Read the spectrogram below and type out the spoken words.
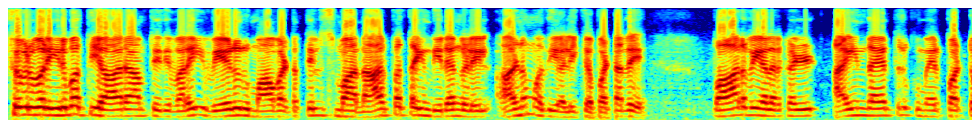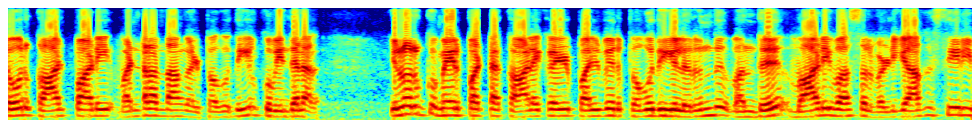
பிப்ரவரி இருபத்தி ஆறாம் தேதி வரை வேலூர் மாவட்டத்தில் சுமார் நாற்பத்தைந்து இடங்களில் அனுமதி அளிக்கப்பட்டது. பார்வையாளர்கள் ஐந்தாயிரத்திற்கும் மேற்பட்டோர் காட்பாடி வன்றந்தாங்கல் பகுதியில் குவிந்தனர். இருநூறுக்கும் மேற்பட்ட காளைகள் பல்வேறு பகுதியிலிருந்து வந்து வாடிவாசல் வழியாக சீறி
